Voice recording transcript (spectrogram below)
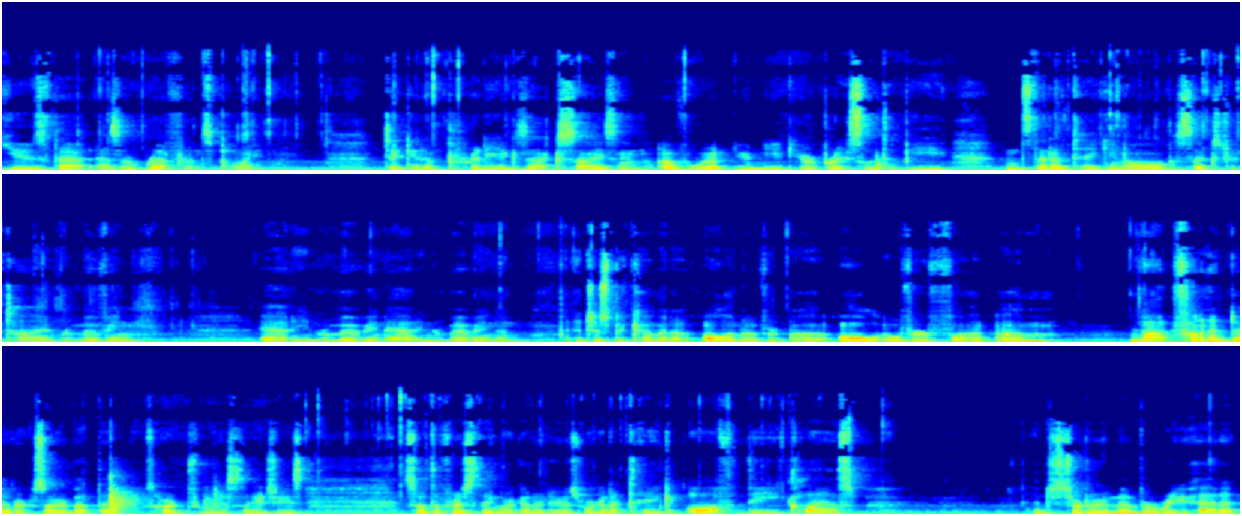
use that as a reference point to get a pretty exact sizing of what you need your bracelet to be instead of taking all this extra time removing adding, removing, adding, removing, and it just becoming an all over, uh, all over fun, um, not fun endeavor. Sorry about that. It's hard for me to say. Geez. So the first thing we're going to do is we're going to take off the clasp and just sort of remember where you had it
